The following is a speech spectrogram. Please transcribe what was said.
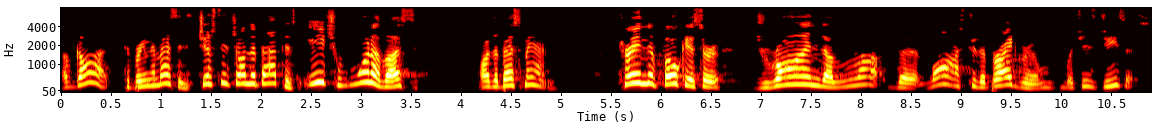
of God to bring the message, just as John the Baptist. Each one of us are the best man. Turning the focus or drawing the, lo- the lost to the bridegroom, which is Jesus.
